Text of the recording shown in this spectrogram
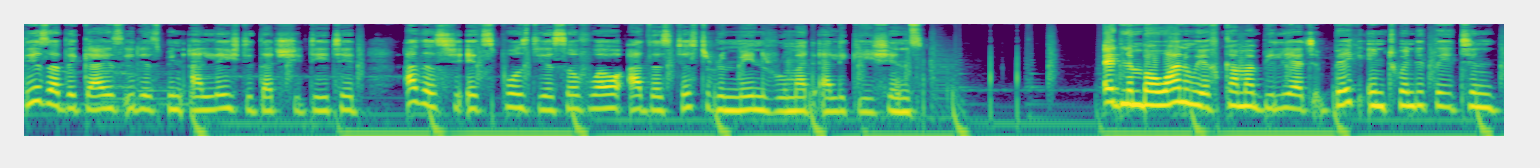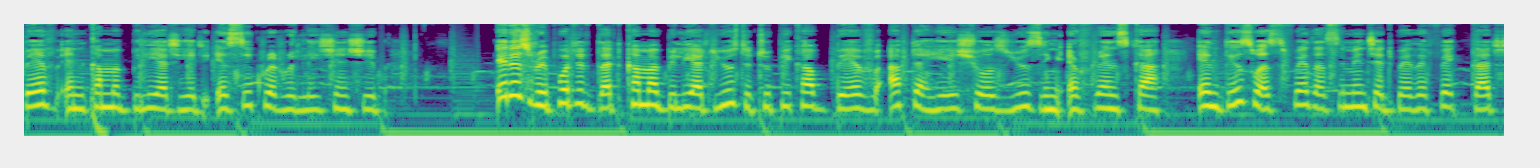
These are the guys it has been alleged that she dated. Others she exposed herself, while others just remain rumored allegations. At number one, we have Khama Billiat. Back in 2013, Bev and Khama Billiat had a secret relationship. It is reported that Kama Billiard used to pick up Bev after her shows using a friend's car, and this was further cemented by the fact that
